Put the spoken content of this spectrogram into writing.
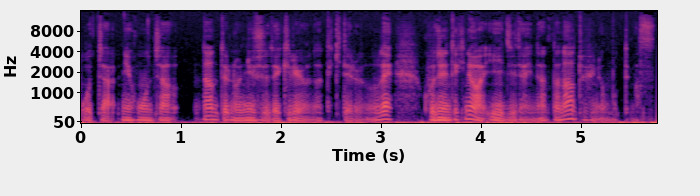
お茶日本茶なんていうのを入手できるようになってきてるので個人的にはいい時代になったなというふうに思ってます。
